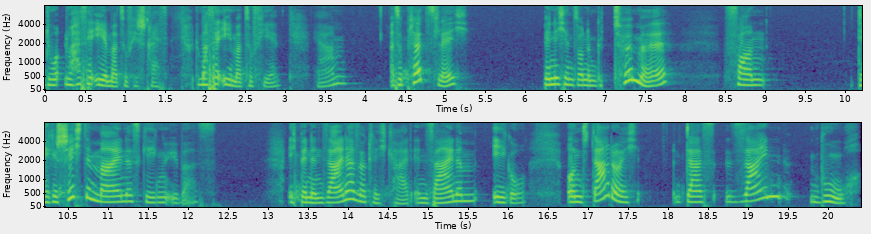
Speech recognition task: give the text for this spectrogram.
du, du hast ja eh immer zu viel Stress. Du machst ja eh immer zu viel. Ja, also plötzlich bin ich in so einem Getümmel von der Geschichte meines Gegenübers. Ich bin in seiner Wirklichkeit, in seinem Ego. Und dadurch, dass sein Buch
